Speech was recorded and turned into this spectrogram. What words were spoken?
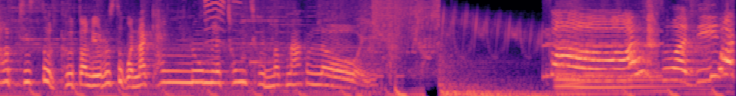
ชอบที่สุด คือตอนนี้รู้สึกว่าหน้าแข้งนุ่มและชุ่มชื้นมากๆเลยฝนสวัสดีค่ะ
